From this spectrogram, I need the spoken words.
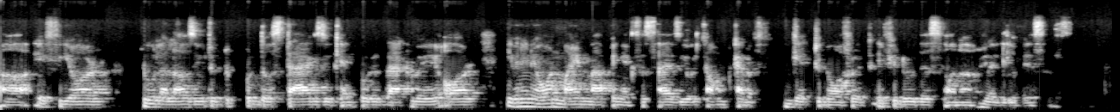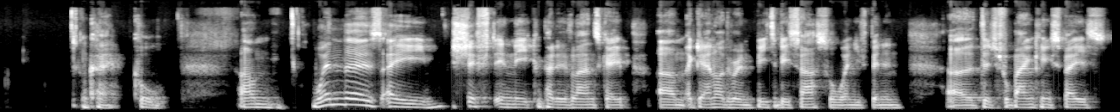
Uh, if you're tool allows you to, to, put those tags you can put it that way or even in your own mind mapping exercise you'll come kind of get to know of it if you do this on a regular basis okay cool um, when there's a shift in the competitive landscape um, again either in b2b saas or when you've been in uh, digital banking space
